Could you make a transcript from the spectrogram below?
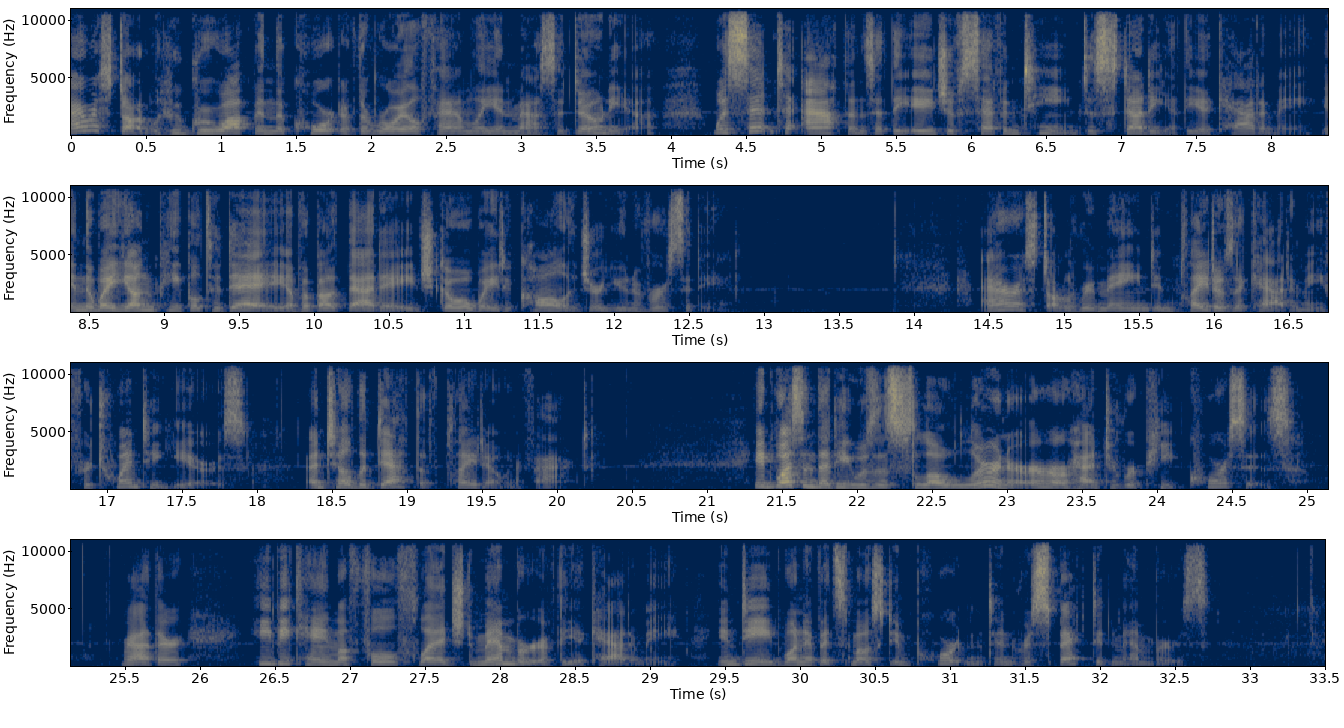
Aristotle, who grew up in the court of the royal family in Macedonia, was sent to Athens at the age of 17 to study at the academy, in the way young people today of about that age go away to college or university. Aristotle remained in Plato's academy for 20 years, until the death of Plato, in fact. It wasn't that he was a slow learner or had to repeat courses. Rather, he became a full-fledged member of the academy, indeed one of its most important and respected members.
